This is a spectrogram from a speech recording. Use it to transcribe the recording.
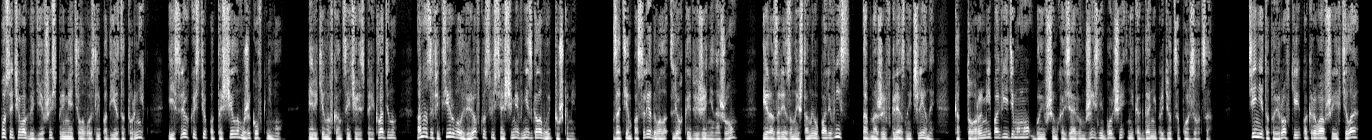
после чего, глядевшись, приметила возле подъезда турник и с легкостью подтащила мужиков к нему. Перекинув концы через перекладину, она зафиксировала веревку с висящими вниз головой тушками. Затем последовало легкое движение ножом, и разрезанные штаны упали вниз, обнажив грязные члены, которыми, по-видимому, бывшим хозяевам жизни больше никогда не придется пользоваться. Синие татуировки, покрывавшие их тела,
